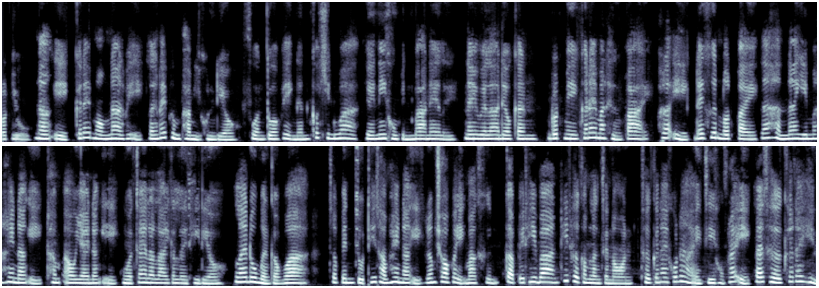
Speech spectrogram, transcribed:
รถอยู่ นางเอกก็ได้มองหน้าพระเอกและได้พึมพำอยู่คนเดียว ส่วนตัวพระเอกนั้นก็คิดว่ายายนี่คงเป็นบ้าแน่เลย ในเวลาเดียวกันรถเมย์ก็ได้มาถึงป้าย พระเอกได้ขึ้นรถไป และหันหน้ายิ้มมาให้นางเอกทำเอายายนางเอกหัวใจละลายกันเลยทีเดียว และดูเหมือนกับว่า จะเป็นจุดที่ทำให้นางเอกเริ่มชอบพระเอกมากขึ้น กลับไปที่บ้านที่เธอกำลังจะนอน เธอก็ได้ค้นหาไอจีของพระเอกและเธอก็ได้เห็น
